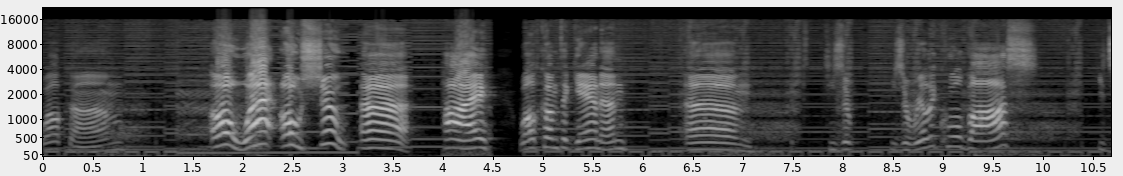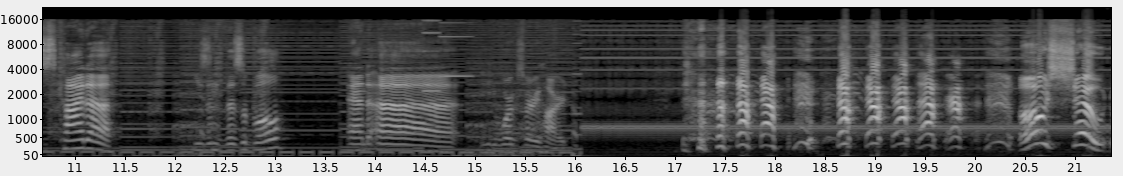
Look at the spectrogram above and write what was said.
welcome. Oh, what? Oh, shoot! Uh, hi. Welcome to Ganon. Um, he's a he's a really cool boss. He just kind of he's invisible, and uh, he works very hard. oh shoot!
